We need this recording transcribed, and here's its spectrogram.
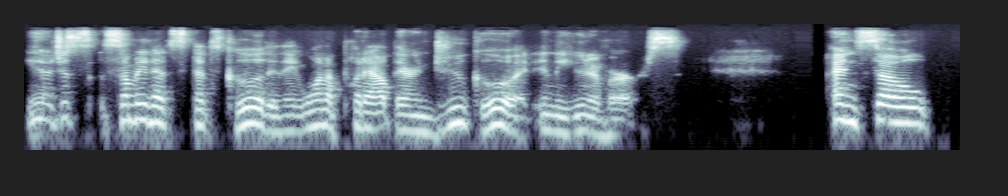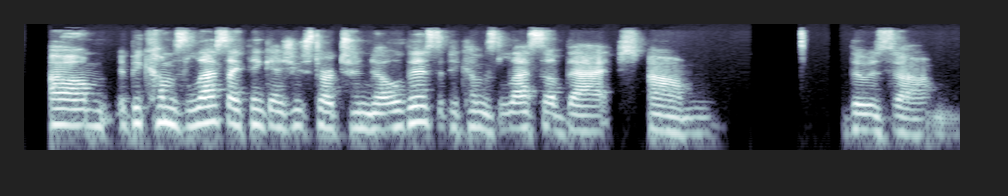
you know just somebody that's that's good and they want to put out there and do good in the universe. And so um, it becomes less i think as you start to know this it becomes less of that um, those um,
